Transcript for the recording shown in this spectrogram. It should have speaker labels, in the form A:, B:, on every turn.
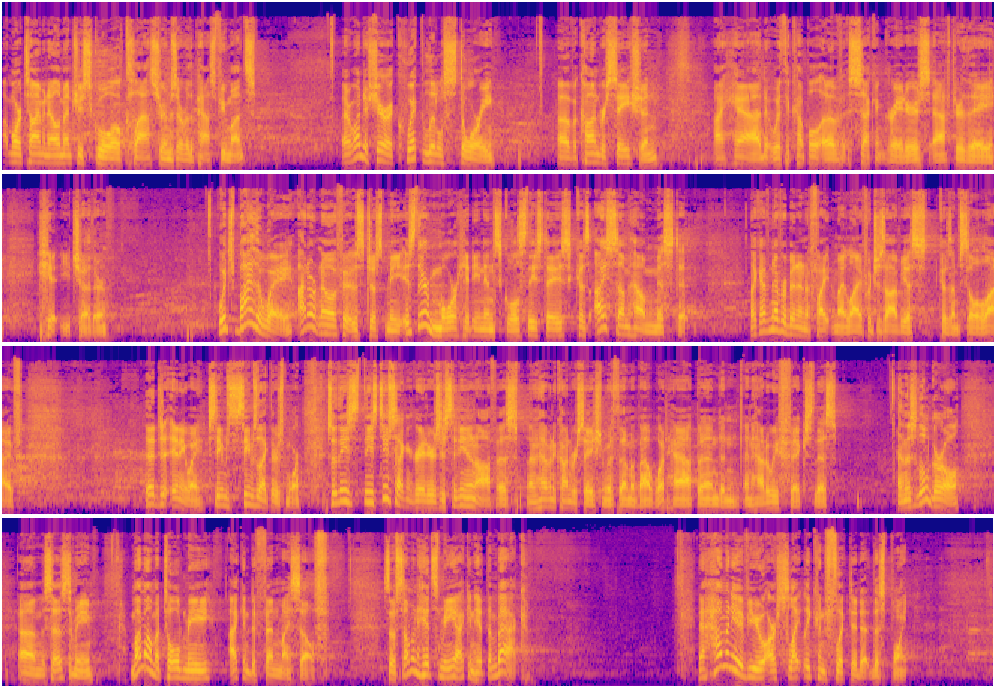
A: lot more time in elementary school classrooms over the past few months. And I wanted to share a quick little story of a conversation I had with a couple of second graders after they hit each other. Which, by the way, I don't know if it was just me. Is there more hitting in schools these days? Because I somehow missed it. Like, I've never been in a fight in my life, which is obvious because I'm still alive. It, anyway, seems seems like there's more. So these these two second graders are sitting in an office. I'm having a conversation with them about what happened and and how do we fix this. And this little girl um, says to me, "My mama told me I can defend myself. So if someone hits me, I can hit them back." Now, how many of you are slightly conflicted at this point?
